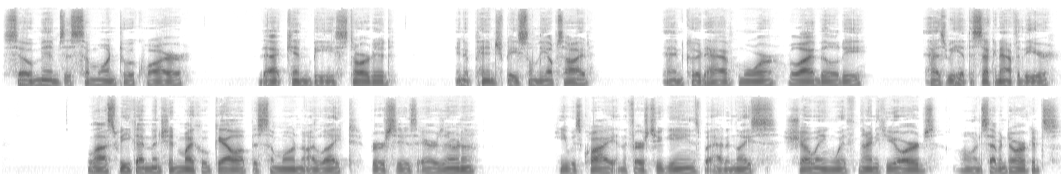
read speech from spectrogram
So Mims is someone to acquire that can be started in a pinch based on the upside and could have more reliability as we hit the second half of the year. Last week, I mentioned Michael Gallup as someone I liked versus Arizona. He was quiet in the first two games, but had a nice showing with 92 yards on seven targets.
